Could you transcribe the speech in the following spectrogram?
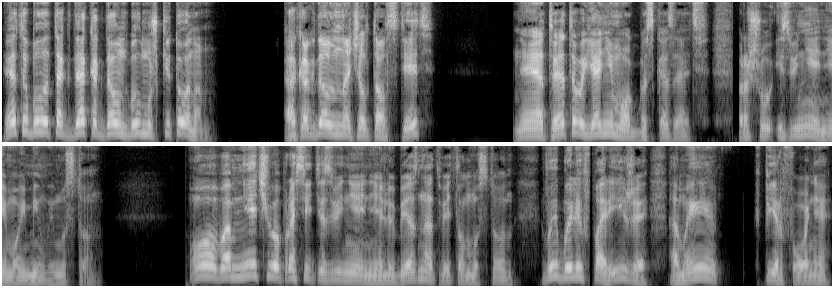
Это было тогда, когда он был мушкетоном. А когда он начал толстеть? Нет, этого я не мог бы сказать. Прошу извинения, мой милый Мустон. «О, вам нечего просить извинения», — любезно ответил Мустон. «Вы были в Париже, а мы в Пирфоне».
